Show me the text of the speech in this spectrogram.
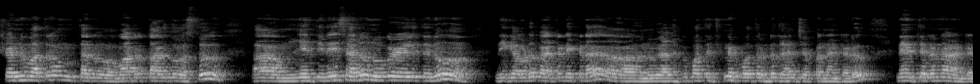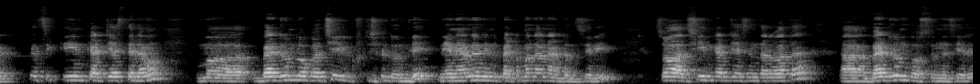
షన్ను మాత్రం తను వాటర్ తాగుతూ వస్తూ నేను తినేసాను నువ్వు కూడా వెళ్ళి తిను. నీకెవడో పెట్టాడు ఇక్కడ నువ్వు వెళ్ళకపోతే తినకపోతుంటుంది అని చెప్పాను అంటాడు. నేను తినను అంటాడు. స్క్రీన్ కట్ చేస్తేనేమో బెడ్రూమ్లోకి వచ్చి కూర్చుంటుంది. నేనేమైనా నిన్ను పెట్టమన్నాను అంటుంది సిరి సో ఆ సీన్ కట్ చేసిన తర్వాత బెడ్రూమ్కి వస్తుంది సీరు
